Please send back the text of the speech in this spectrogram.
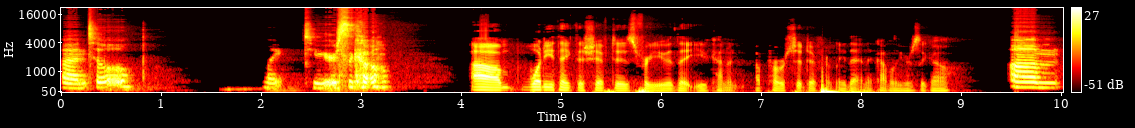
until like two years ago. Um, what do you think the shift is for you that you kind of approached it differently than a couple years ago? Um,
